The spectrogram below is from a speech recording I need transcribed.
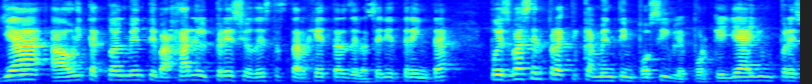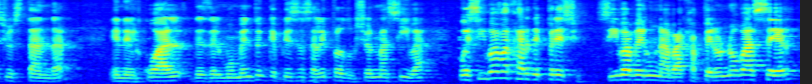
Ya ahorita actualmente bajar el precio de estas tarjetas de la serie 30, pues va a ser prácticamente imposible, porque ya hay un precio estándar en el cual desde el momento en que empieza a salir producción masiva, pues sí va a bajar de precio, sí va a haber una baja, pero no va a ser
